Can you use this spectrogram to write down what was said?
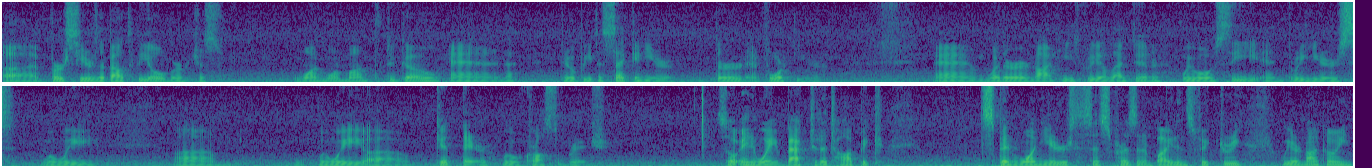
Uh, first year is about to be over, just one more month to go, and there will be the second year, third and fourth year. And whether or not he's reelected, we will see in three years when we um, when we uh, get there. We will cross the bridge. So anyway, back to the topic. It's been one year since President Biden's victory. We are not going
